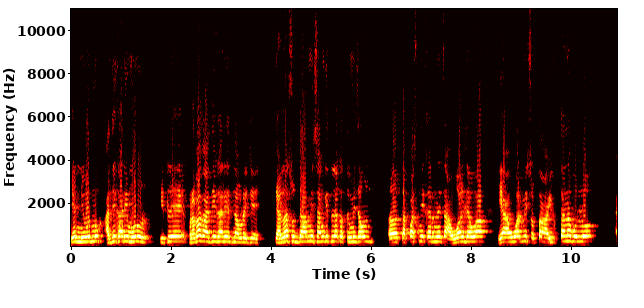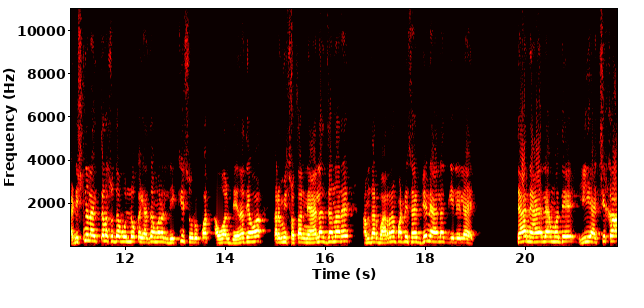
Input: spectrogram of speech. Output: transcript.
हे निवडणूक अधिकारी म्हणून इथले प्रभाग अधिकारी आहेत नावड्याचे त्यांना सुद्धा आम्ही सांगितलं का तुम्ही जाऊन तपासणी करण्याचा अहवाल द्यावा. हे अहवाल मी स्वतः आयुक्तांना बोललो ऍडिशनल आयुक्तांना सुद्धा बोललो का याचा मला लेखी स्वरूपात अहवाल देण्यात यावा कारण मी स्वतः न्यायालयात जाणार आहे. आमदार बाळाराम पाटील साहेब जे न्यायालयात गेलेले आहेत त्या न्यायालयामध्ये ही याचिका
